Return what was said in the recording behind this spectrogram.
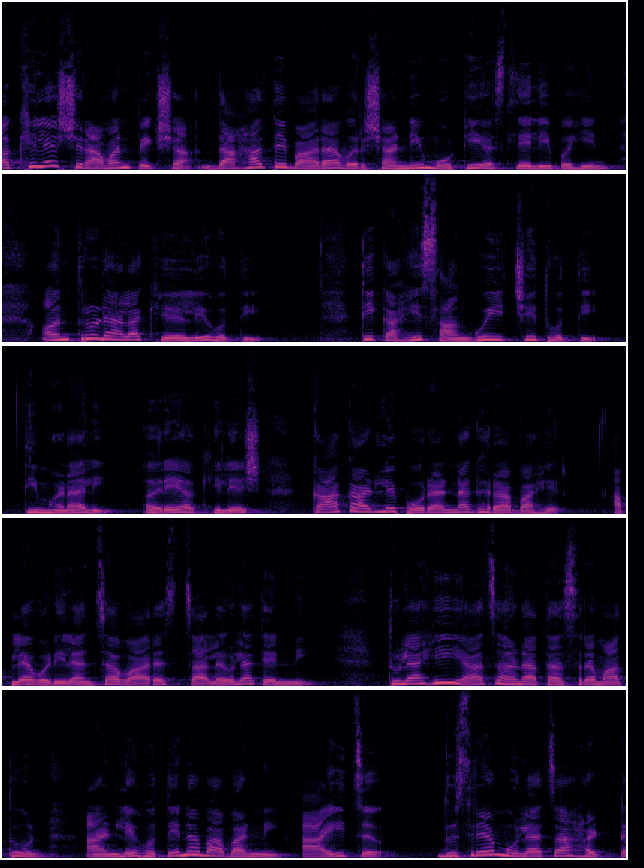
अखिलेश रावांपेक्षा दहा ते बारा वर्षांनी मोठी असलेली बहीण अंथरुणाला खेळली होती. ती काही सांगू इच्छित होती. ती म्हणाली अरे अखिलेश का काढले पोरांना घराबाहेर? आपल्या वडिलांचा वारस चालवला त्यांनी. तुलाही याच अनाथाश्रमातून आणले होते ना बाबांनी? आईचं दुसऱ्या मुलाचा हट्ट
